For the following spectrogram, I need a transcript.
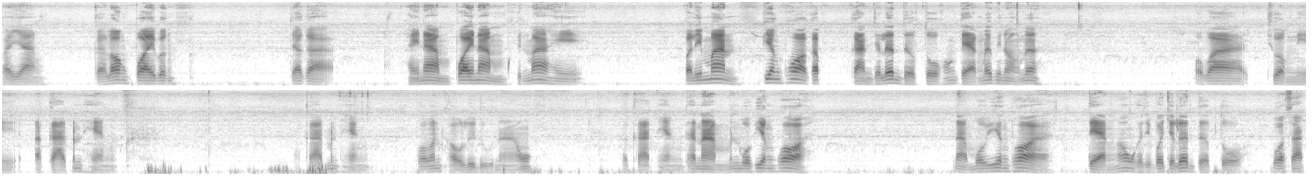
พายางก็ล่องปล่อยเบิงจะกะให้น้ำปล่อยน้ำขึ้นมาให้ ปริมาณเพียงพอกับการเจริญเติบโตของแตงเด้อพี่น้องเด้อเพราะว่าช่วงนี้อากาศมันแห้งอากาศมันแห้งเพราะมันเขาฤดูหนาว อากาศแห้งถ้าน้ำมันบ่เพียงพอน้ำบ่เพียงพอแตงเฮาก็สิบ่เจริญเติบโตบ่สัด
